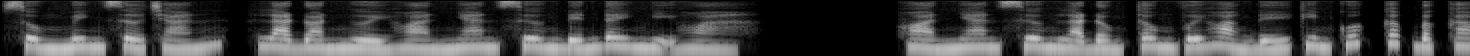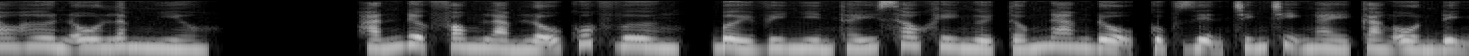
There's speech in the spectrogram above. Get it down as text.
Sùng Minh sơ chán, là đoàn người Hoàn Nhan Sương đến đây nghị hòa. Hoàn Nhan Sương là đồng tông với Hoàng đế Kim Quốc cấp bậc cao hơn ô lâm nhiều. Hắn được phong làm lỗ quốc vương, bởi vì nhìn thấy sau khi người Tống Nam độ cục diện chính trị ngày càng ổn định,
